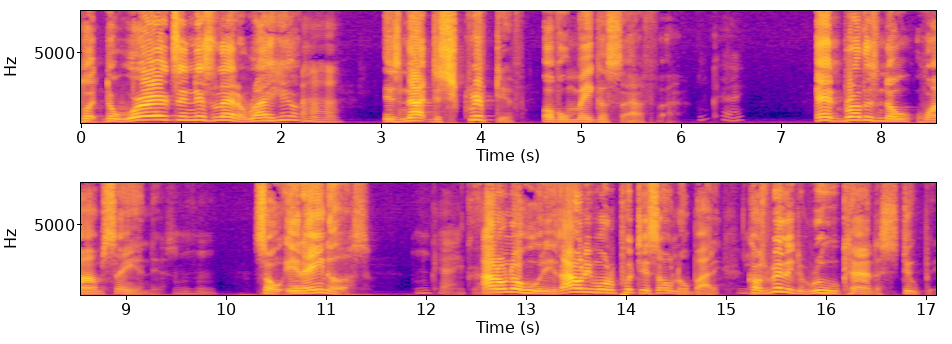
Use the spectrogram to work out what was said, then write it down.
but the words in this letter right here is Uh-huh. not descriptive of Omega Psi Phi. Okay. And brothers know why I'm saying this. Mm-hmm. So it ain't us. Okay. I don't know who it is. I don't even want to put this on nobody because really the rule kind of stupid.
